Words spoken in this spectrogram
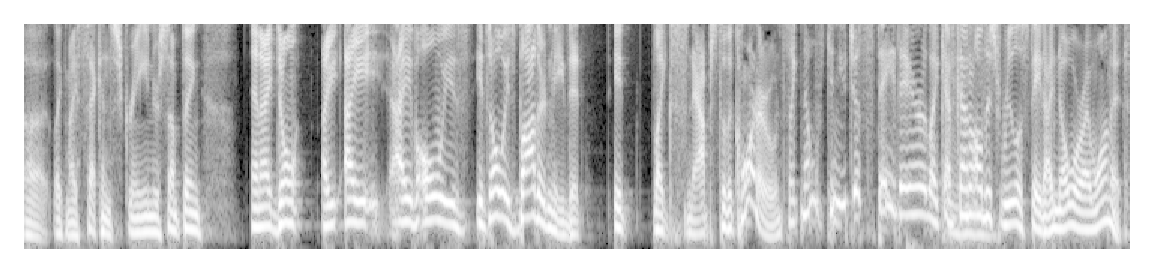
uh, like my second screen or something. And I don't I I I've always it's always bothered me that like snaps to the corner. It's like, no, can you just stay there? Like I've got all this real estate. I know where I want it.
